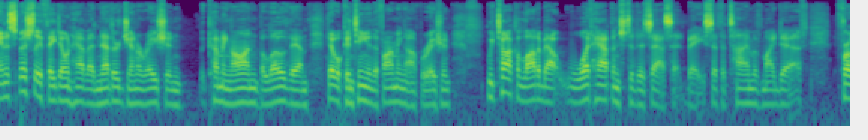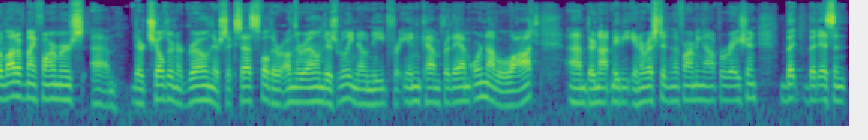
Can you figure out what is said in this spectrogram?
and especially if they don't have another generation coming on below them that will continue the farming operation, we talk a lot about what happens to this asset base at the time of my death. For a lot of my farmers, um, their children are grown, they're successful, they're on their own. There's really no need for income for them, or not a lot. Um, they're not maybe interested in the farming operation, but but as an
